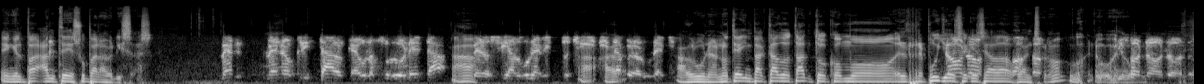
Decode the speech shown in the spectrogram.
en el ante su parabrisas. Men- menos cristal que una furgoneta, Ah. pero sí alguna he visto chiquitita, Ah, ah. pero alguna he visto. Alguna, ¿no te ha impactado tanto como el repullo No, ese no, que se ha dado no, Juancho, no? Bueno, bueno, No, no, no, no.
